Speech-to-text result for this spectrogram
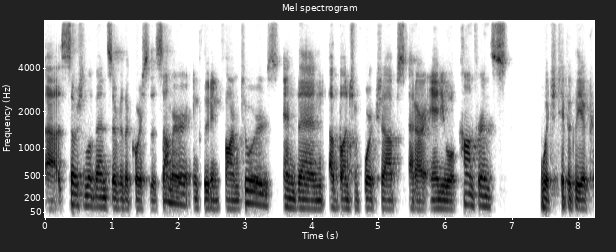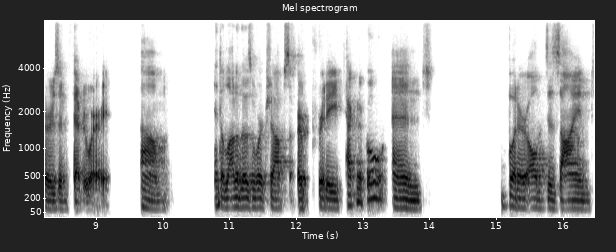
uh, social events over the course of the summer, including farm tours, and then a bunch of workshops at our annual conference, which typically occurs in February. Um, and a lot of those workshops are pretty technical and but are all designed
